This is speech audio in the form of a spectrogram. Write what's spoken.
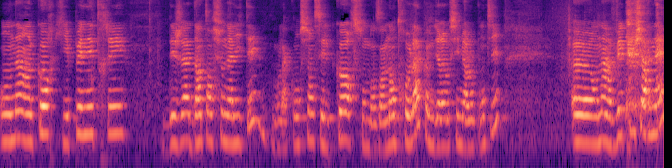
on a un corps qui est pénétré déjà d'intentionnalité, la conscience et le corps sont dans un entrelac, comme dirait aussi Merleau-Ponty. Euh, on a un vécu charnel,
